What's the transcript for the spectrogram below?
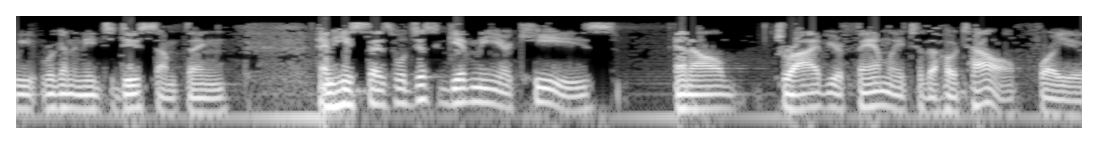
we, we're going to need to do something. And he says, well, just give me your keys, and I'll drive your family to the hotel for you.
